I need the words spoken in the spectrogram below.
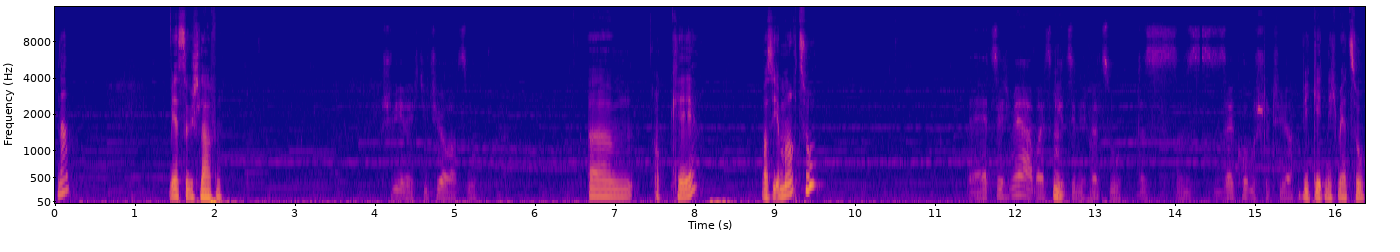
Na? Wie hast du geschlafen? Schwierig, die Tür war zu. Ähm, okay. War sie immer noch zu? Der jetzt nicht mehr, aber jetzt Hm. geht sie nicht mehr zu. Das, das ist eine sehr komische Tür. Wie geht nicht mehr zu?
